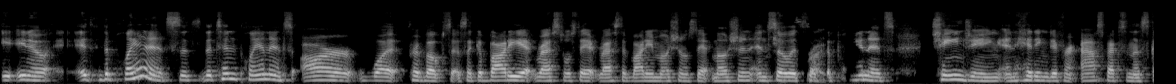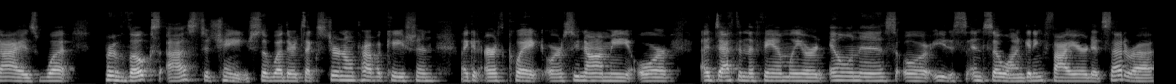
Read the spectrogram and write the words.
you know it, the planets it's, the 10 planets are what provokes us like a body at rest will stay at rest a body emotion will stay at motion and so it's right. like the planets changing and hitting different aspects in the sky is what provokes us to change. So whether it's external provocation like an earthquake or a tsunami or a death in the family or an illness or and so on getting fired etc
